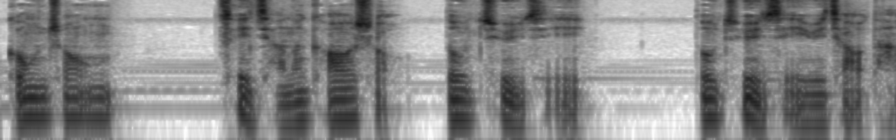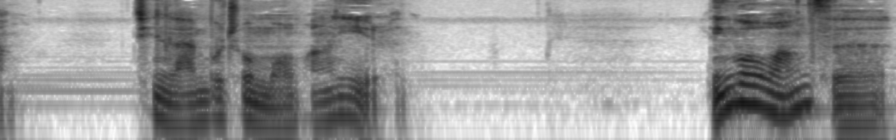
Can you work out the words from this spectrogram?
宫中最强的高手都聚集，都聚集于教堂，竟拦不住魔王一人。邻国王子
